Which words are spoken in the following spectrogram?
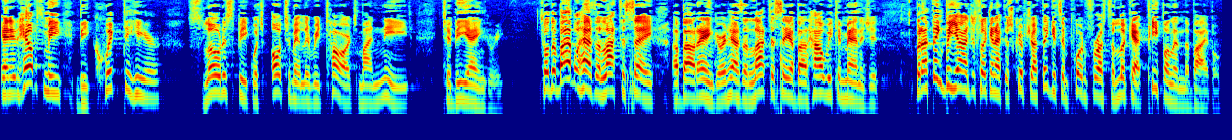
And it helps me be quick to hear, slow to speak, which ultimately retards my need to be angry. So the Bible has a lot to say about anger. It has a lot to say about how we can manage it. But I think beyond just looking at the scripture, I think it's important for us to look at people in the Bible.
